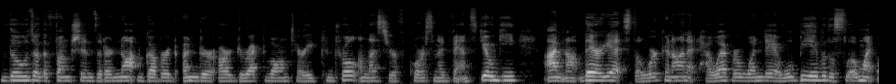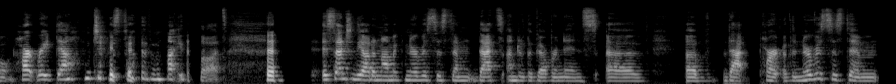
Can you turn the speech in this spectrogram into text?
those are the functions that are not governed under our direct voluntary control, unless you're, of course, an advanced yogi. I'm not there yet, still working on it. However, one day I will be able to slow my own heart rate down just with my thoughts. Essentially, the autonomic nervous system, that's under the governance of of that part of the nervous system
